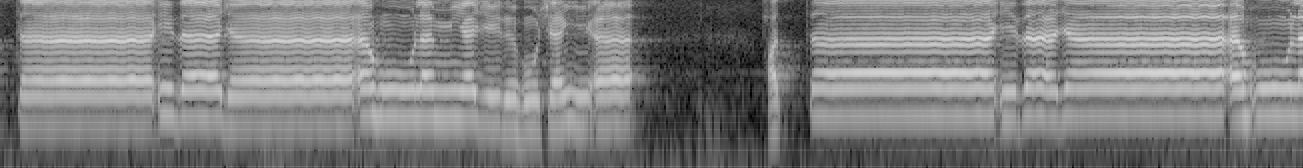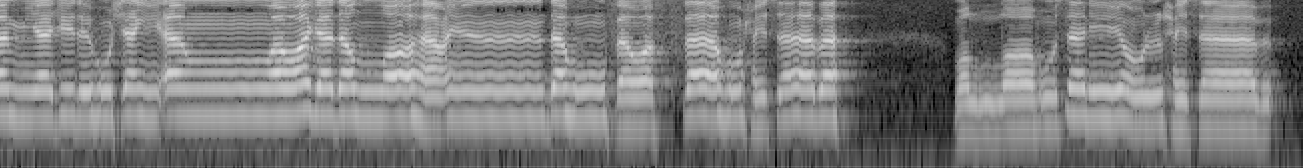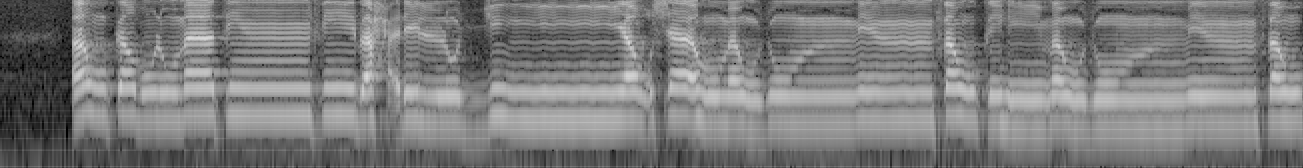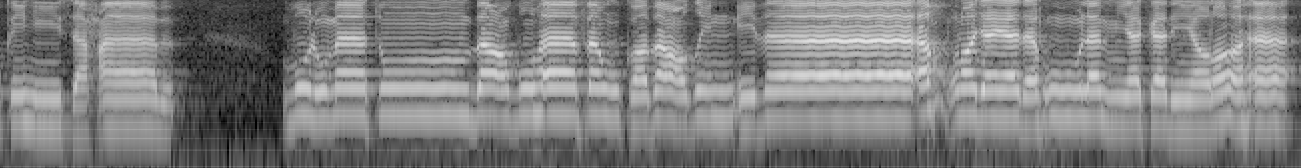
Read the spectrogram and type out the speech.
إذا جاءه لم يجده شيئا. حتى إذا جاءه لم يجده شيئا ووجد الله عنده فوفاه حسابه. والله سريع الحساب. أو كظلمات في بحر اللج يغشاه موج من فوقه موج من فوقه سحاب. ظلمات بعضها فوق بعض إذا أخرج يده لم يكد يراها.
